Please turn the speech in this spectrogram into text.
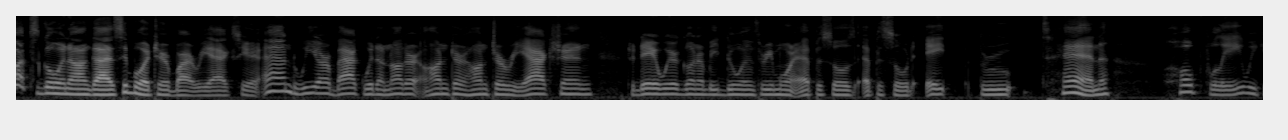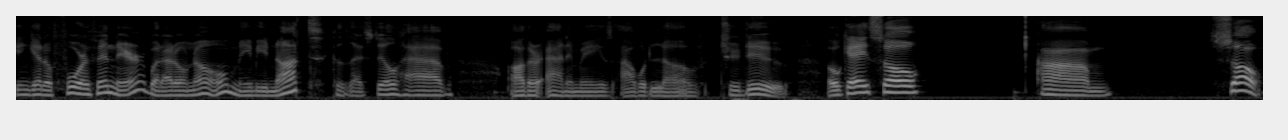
What's going on guys, your boy Terabyt Reacts here and we are back with another Hunter Hunter reaction. Today we're going to be doing three more episodes, episode 8 through 10. Hopefully we can get a fourth in there, but I don't know, maybe not because I still have other animes I would love to do. Okay, so um so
